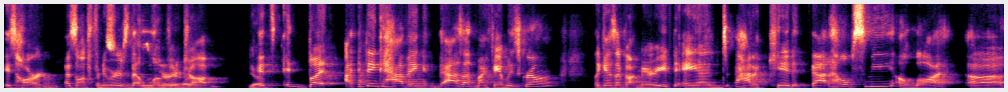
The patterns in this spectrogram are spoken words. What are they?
is hard as entrepreneurs it's, that love their hard. job. Yeah. It's, it, but I think having, as my family's grown, like as I've got married and had a kid, that helps me a lot. Uh,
